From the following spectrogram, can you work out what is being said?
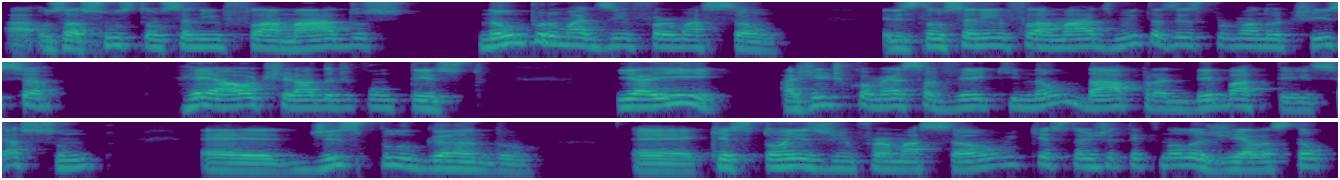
a, os assuntos estão sendo inflamados não por uma desinformação, eles estão sendo inflamados muitas vezes por uma notícia real tirada de contexto. E aí a gente começa a ver que não dá para debater esse assunto é, desplugando é, questões de informação e questões de tecnologia. Elas estão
